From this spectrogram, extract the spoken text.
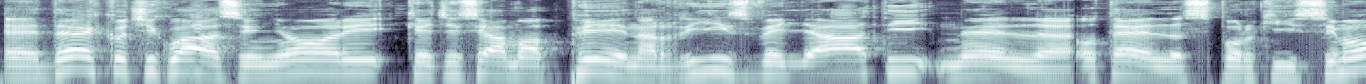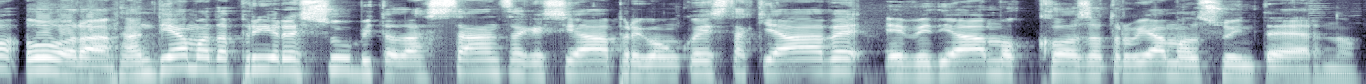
Ed eccoci qua signori che ci siamo appena risvegliati nel hotel sporchissimo. Ora andiamo ad aprire subito la stanza che si apre con questa chiave e vediamo cosa troviamo al suo interno.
